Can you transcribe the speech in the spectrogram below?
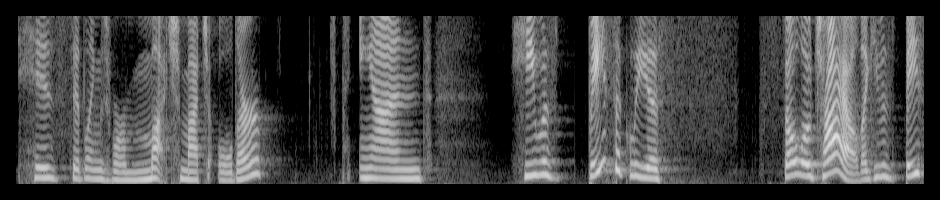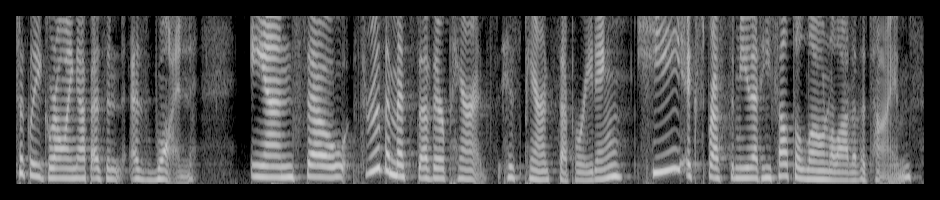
his siblings were much, much older. And he was basically a solo child. Like he was basically growing up as an as one. And so, through the midst of their parents, his parents separating, he expressed to me that he felt alone a lot of the times.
